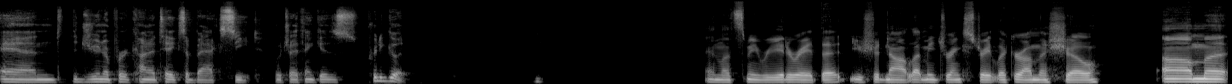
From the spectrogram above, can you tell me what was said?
and the juniper kind of takes a back seat, which I think is pretty good. And lets me reiterate that you should not let me drink straight liquor on this show. Um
